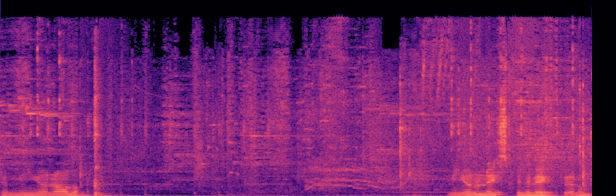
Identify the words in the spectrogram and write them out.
Şu minyonu alıp Minyonun XP'ni bekliyorum.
